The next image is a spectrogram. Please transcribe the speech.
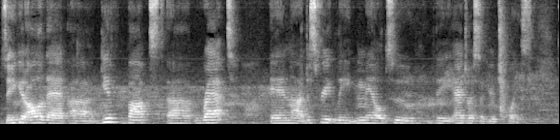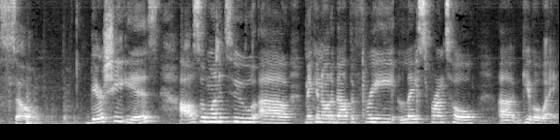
So you get all of that uh, gift box uh, wrapped, and uh, discreetly mailed to the address of your choice. So there she is. I also wanted to uh, make a note about the free lace frontal uh, giveaway.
